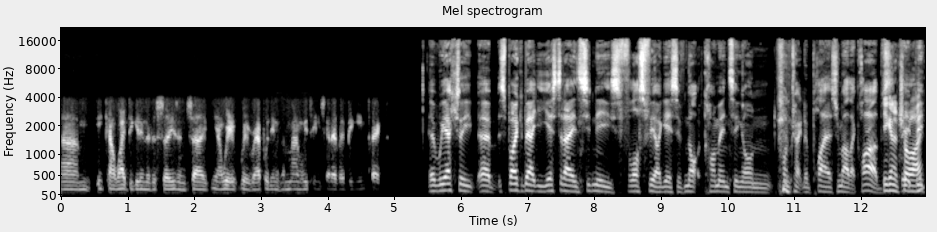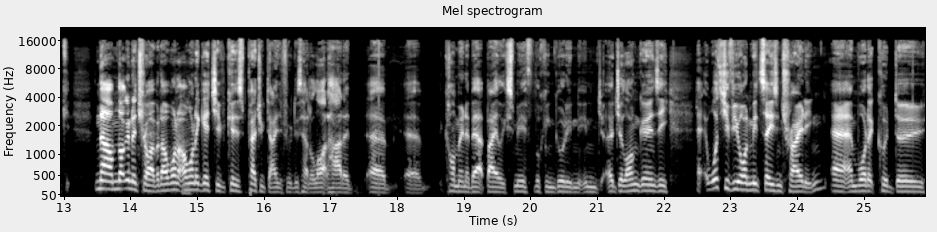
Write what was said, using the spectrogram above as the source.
Um, he can't wait to get into the season. So, you know, we're, we're rapt with him at the moment. We think he's going to have a big impact. Uh, we actually uh, spoke about you yesterday in Sydney's philosophy, I guess, of not commenting on contracted players from other clubs. You're going to try? no, I'm not going to try, but I want I want to get you because Patrick Dangerfield just had a light-hearted uh, uh, comment about Bailey Smith looking good in in uh, Geelong Guernsey. What's your view on mid-season trading uh, and what it could do?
